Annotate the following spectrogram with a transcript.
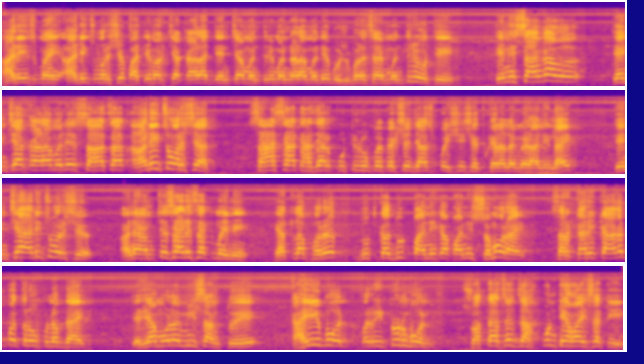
अडीच महि अडीच वर्ष पाठीमागच्या काळात ज्यांच्या मंत्रिमंडळामध्ये भुजबळसाहेब मंत्री होते त्यांनी सांगावं त्यांच्या काळामध्ये सहा सात अडीच वर्षात सहा सात हजार कोटी रुपयापेक्षा जास्त पैसे शेतकऱ्याला मिळाले नाहीत. त्यांचे अडीच वर्ष आणि आमचे साडेसात महिने यातला फरक दूध का दूध पाणी का पाणी समोर आहे. सरकारी कागदपत्र उपलब्ध आहेत. त्याच्यामुळं मी सांगतोय काही बोल पण रिटून बोल स्वतःचं झाकून ठेवायसाठी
